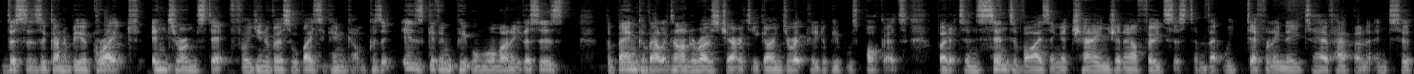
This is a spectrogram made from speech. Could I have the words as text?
this is going to be a great interim step for universal basic income because it is giving people more money. This is the Bank of Alexandra Rose charity going directly to people's pockets, but it's incentivizing a change in our food system that we definitely need to have happen into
